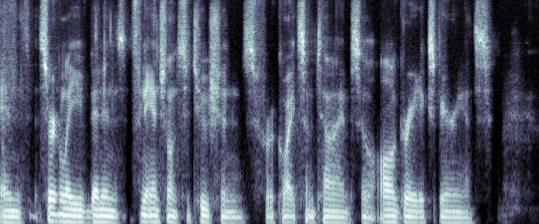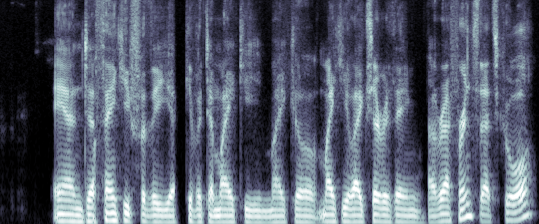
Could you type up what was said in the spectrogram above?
And certainly you've been in financial institutions for quite some time. So all great experience. And uh, thank you for the uh, give it to Mikey. Michael, Mikey likes everything uh, reference. That's cool.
